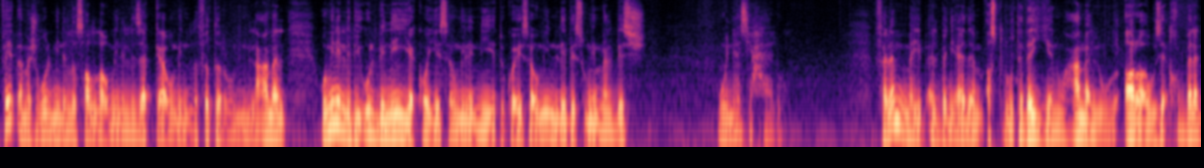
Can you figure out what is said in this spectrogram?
فيبقى مشغول مين اللي صلى ومين اللي زكى ومين اللي فطر ومين اللي عمل ومين اللي بيقول بنية كويسة ومين اللي نيته كويسة ومين لبس ومين ملبسش وناسي حاله. فلما يبقى البني آدم أصله تدين وعمل وقرأ وزي خد بالك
